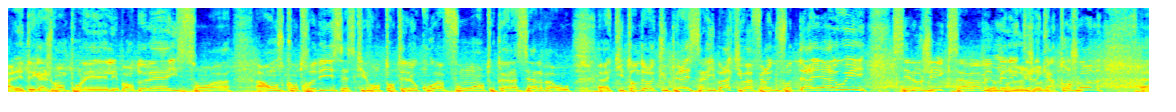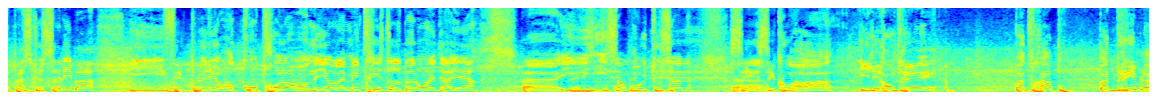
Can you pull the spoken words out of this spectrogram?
Allez, dégagement pour les, les Bordelais. Ils sont euh, à 11 contre 10. Est-ce qu'ils vont tenter le coup à fond? En tout cas, là, c'est Alvaro euh, qui tente de récupérer. Saliba qui va faire une faute derrière. Et oui, c'est logique. Ça va même mériter un carton jaune euh, parce que Saliba, il fait le plus dur en contrôlant, en ayant la maîtrise de ce ballon. Et derrière, euh, il, il s'embrouille tout seul. C'est Euh, Koumara, il est rentré, pas de frappe, pas de dribble,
